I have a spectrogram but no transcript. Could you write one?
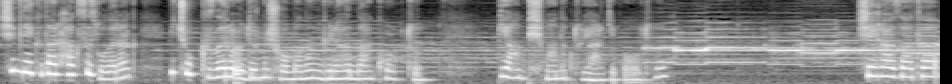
şimdiye kadar haksız olarak birçok kızları öldürmüş olmanın günahından korktu bir an pişmanlık duyar gibi oldu. Şehrazat'a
